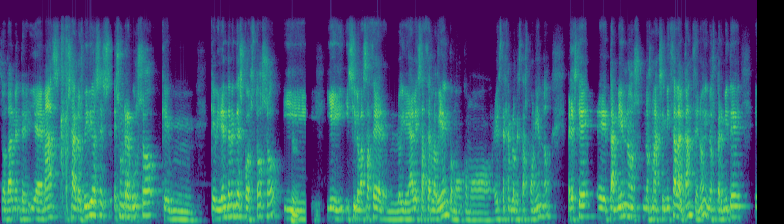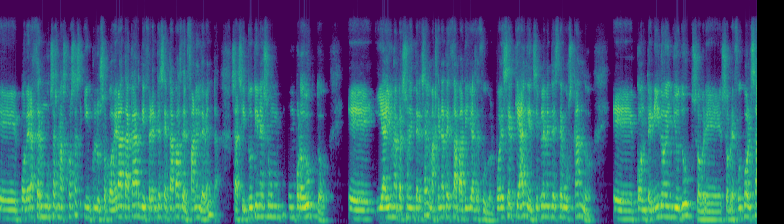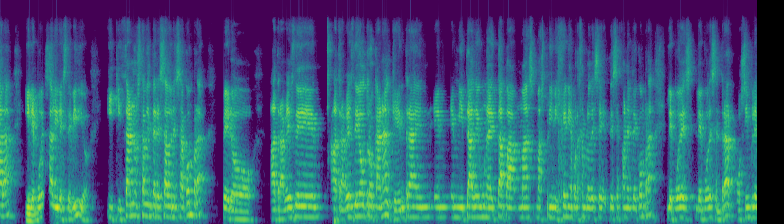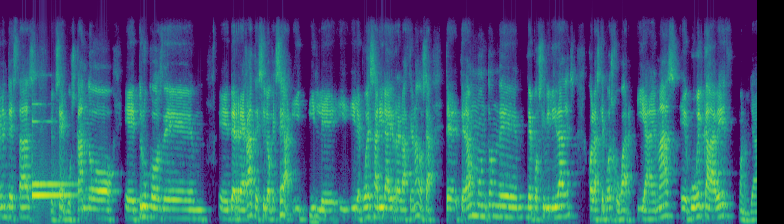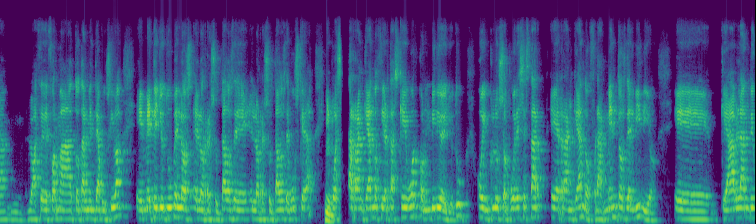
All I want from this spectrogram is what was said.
Totalmente. Y además, o sea, los vídeos es, un recurso que, mm, evidentemente es costoso hmm. y, si lo vas a hacer, lo ideal es hacerlo bien, como, como este ejemplo que estás poniendo, pero es que eh, también nos, maximiza el alcance ¿no? y nos permite eh, poder hacer muchas más cosas, incluso poder atacar diferentes etapas del funnel de venta. O sea, si tú tienes un, producto eh, y hay una persona interesada, imagínate zapatillas de fútbol. Puede ser que alguien simplemente esté buscando contenido en YouTube sobre, sobre fútbol sala y le hmm. puede salir este vídeo y quizá no estaba interesado en esa compra, pero a través de, a través de otro canal que entra en, mitad de una etapa más, más primigenia, por ejemplo, de ese, de ese funnel de compra, le puedes, le puedes entrar. O simplemente estás, sé, buscando eh, trucos de, eh, de, regates y lo que sea, y, le, le, puedes salir ahí relacionado. O sea, te, da un montón de, posibilidades con las que puedes jugar. Y además, eh, Google cada vez, bueno, ya lo hace de forma totalmente abusiva, mete YouTube en los, en los resultados de en los resultados de búsqueda y mm. puedes estar rankeando ciertas keywords con un vídeo de YouTube o incluso puedes estar eh, rankeando fragmentos del vídeo eh, que hablan de,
